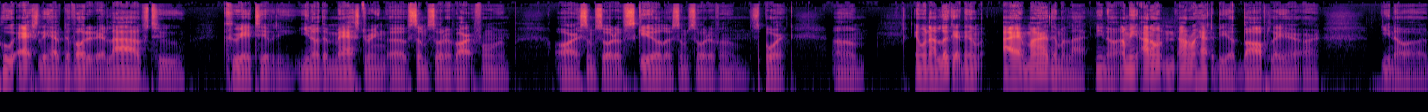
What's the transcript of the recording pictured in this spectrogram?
who actually have devoted their lives to creativity, you know, the mastering of some sort of art form or some sort of skill or some sort of um, sport. Um, and when I look at them, I admire them a lot. You know, I mean, I don't, I don't have to be a ball player or, you know,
